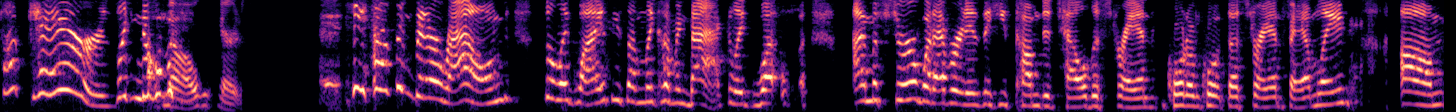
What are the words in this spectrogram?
fuck cares? Like nobody No, who cares? he hasn't been around. So like why is he suddenly coming back? Like what I'm sure whatever it is that he's come to tell the Strand, quote unquote, the Strand family, um,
